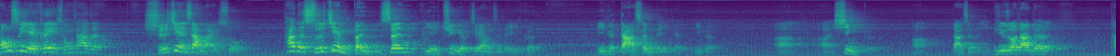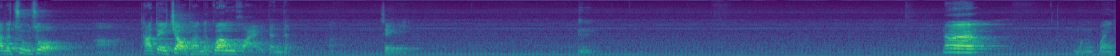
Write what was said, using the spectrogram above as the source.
同时也可以从他的实践上来说，他的实践本身也具有这样子的一个一个大乘的一个一个啊啊性格啊大乘的，比如说他的他的著作啊，他对教团的关怀等等啊这一。那么门关一下。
